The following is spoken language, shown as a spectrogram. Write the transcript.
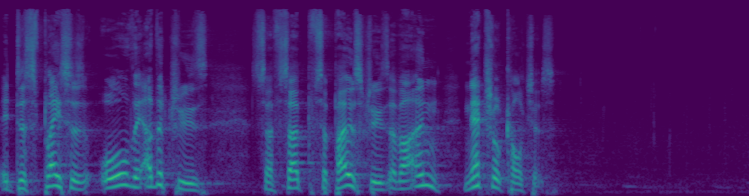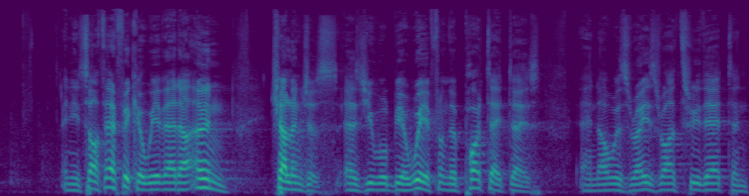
it displaces all the other truths, supposed truths of our own natural cultures. And in South Africa, we've had our own challenges, as you will be aware from the apartheid days. And I was raised right through that and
